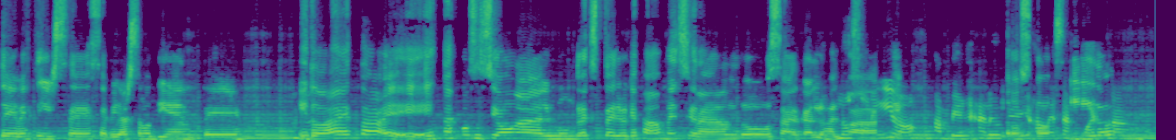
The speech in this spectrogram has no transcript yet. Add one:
de vestirse, cepillarse los dientes y toda esta, eh, eh, esta exposición al mundo exterior que estabas mencionando, sacarlos al Los sonidos también es algo que ellos a veces muestran.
